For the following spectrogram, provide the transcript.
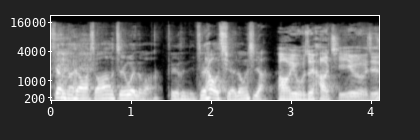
这样的话，想要追问的吗？这个是你最好奇的东西啊！哦，因为我最好奇，因为我就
